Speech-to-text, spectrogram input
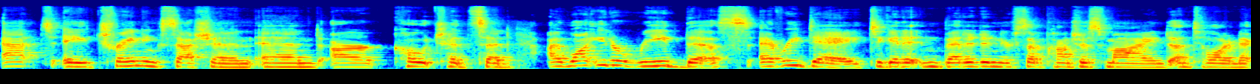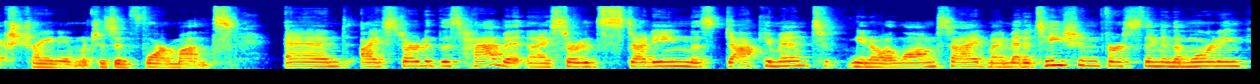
at a training session and our coach had said, I want you to read this every day to get it embedded in your subconscious mind until our next training, which is in four months. And I started this habit and I started studying this document, you know, alongside my meditation first thing in the morning.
